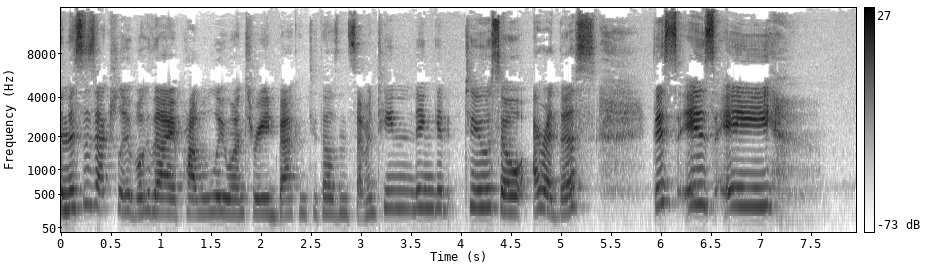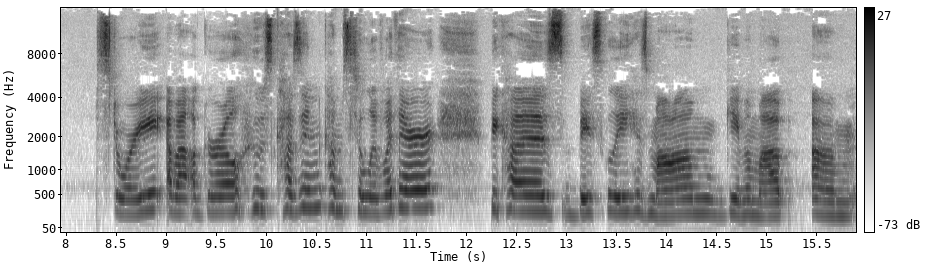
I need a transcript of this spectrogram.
And this is actually a book that I probably wanted to read back in 2017 and didn't get to. So I read this. This is a story about a girl whose cousin comes to live with her because basically his mom gave him up um,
